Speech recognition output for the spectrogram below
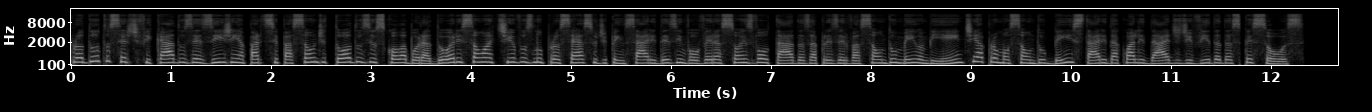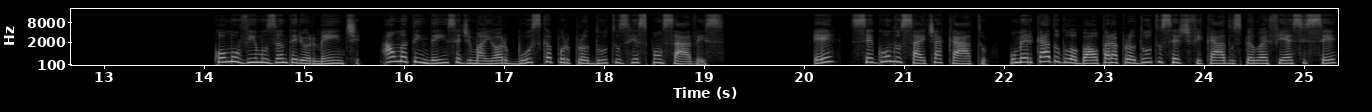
Produtos certificados exigem a participação de todos e os colaboradores são ativos no processo de pensar e desenvolver ações voltadas à preservação do meio ambiente e à promoção do bem-estar e da qualidade de vida das pessoas. Como vimos anteriormente, há uma tendência de maior busca por produtos responsáveis. E, segundo o site Acato, o mercado global para produtos certificados pelo FSC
